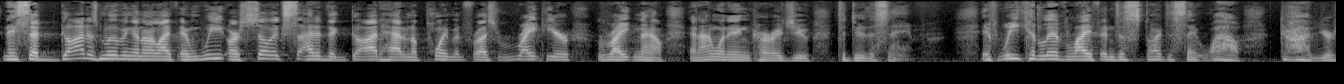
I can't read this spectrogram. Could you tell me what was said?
And they said, God is moving in our life, and we are so excited that God had an appointment for us right here, right now. And I want to encourage you to do the same. If we could live life and just start to say, wow, God, you're,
